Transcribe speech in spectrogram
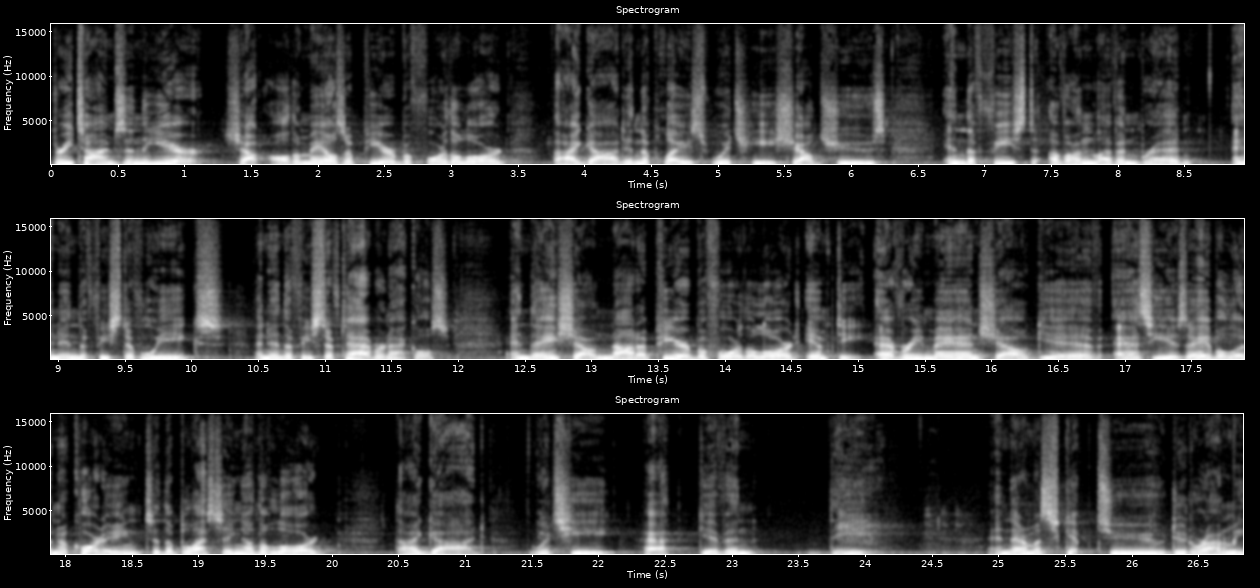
Three times in the year shalt all the males appear before the Lord thy God in the place which he shall choose, in the feast of unleavened bread, and in the feast of weeks, and in the feast of tabernacles and they shall not appear before the Lord empty. Every man shall give as he is able, and according to the blessing of the Lord thy God, which he hath given thee. And then I'm going to skip to Deuteronomy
